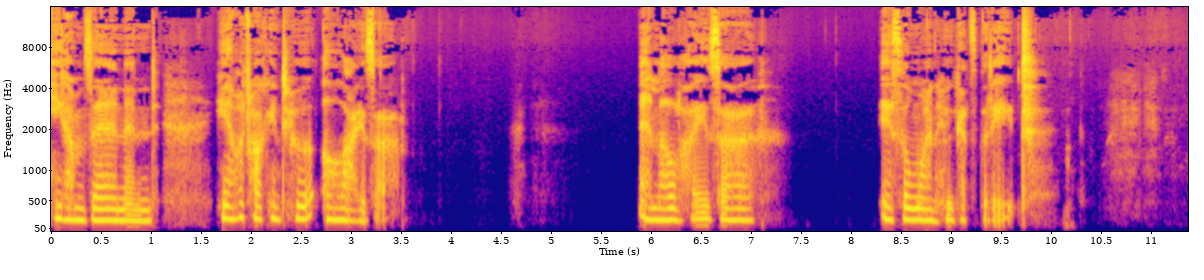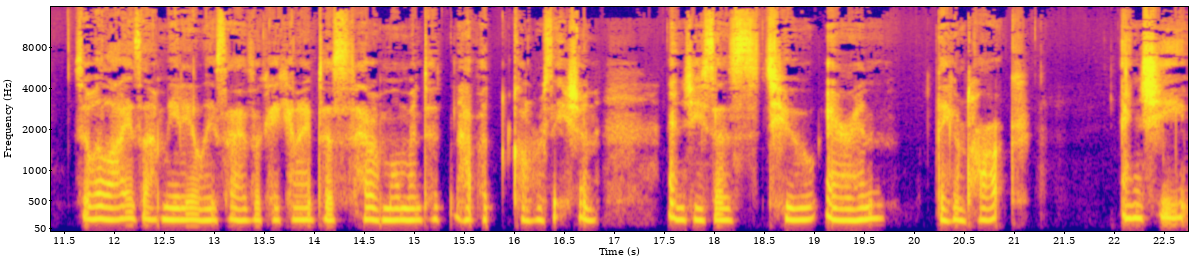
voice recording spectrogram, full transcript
he comes in and he ends up talking to Eliza. And Eliza is the one who gets the date. So Eliza immediately says, Okay, can I just have a moment to have a conversation? And she says to Aaron, they can talk. And she,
